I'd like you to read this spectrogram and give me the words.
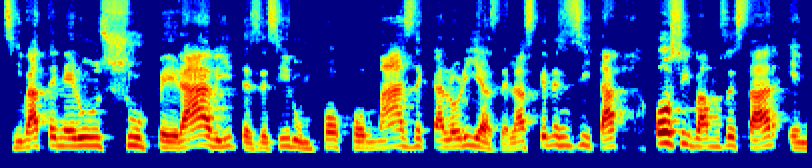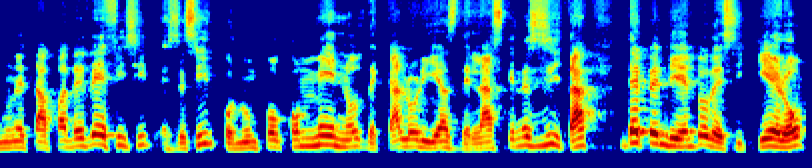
si va a tener un superávit, es decir, un poco más de calorías de las que necesita, o si vamos a estar en una etapa de déficit, es decir, con un poco menos de calorías de las que necesita, dependiendo de si quiero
